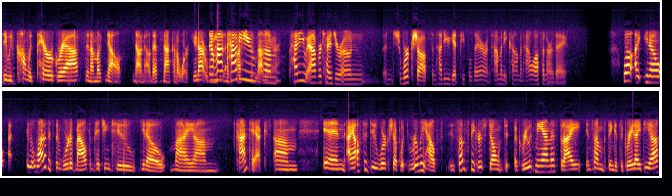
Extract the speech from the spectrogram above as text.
they would Mm-hmm. come with paragraphs, and I'm like, "No, no, no, that's not going to work. You're not Now, reading how the how do you um, there." how do you advertise your own uh, sh- workshops, and how do you get people there, and how many come, and how often are they? Well, I, you know, a lot of it's been word of mouth and pitching to, you know, my um, contacts. Um, and I also do workshop. What really helps. Some speakers don't agree with me on this, but I, and some think it's a great idea.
